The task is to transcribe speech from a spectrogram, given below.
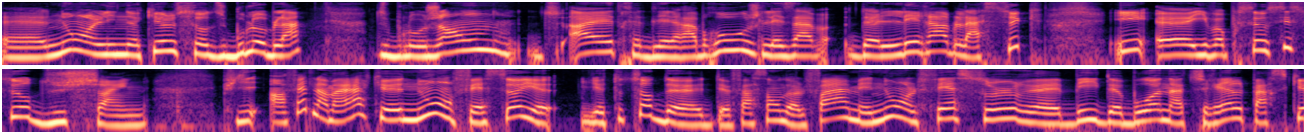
Euh, nous, on l'inocule sur du bouleau blanc, du bouleau jaune, du hêtre, de l'érable rouge, de l'érable à sucre et euh, il va pousser aussi sur du chêne. Puis, en fait, la manière que nous, on fait ça, il y a, toutes sortes de, façons de le faire, mais nous, on le fait sur euh, billes de bois naturelles parce que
